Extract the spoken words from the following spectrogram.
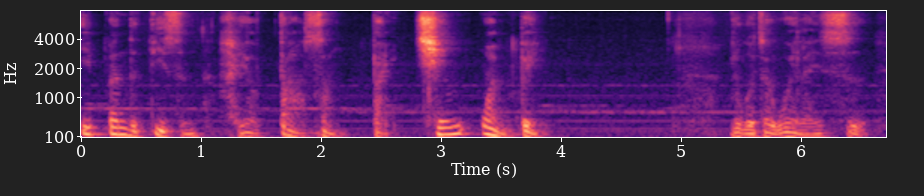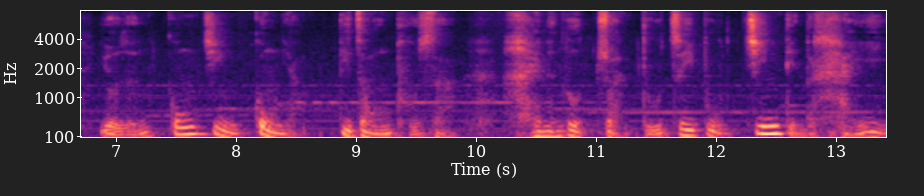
一般的地神还要大上百千万倍。如果在未来世有人恭敬供养地藏王菩萨，还能够转读这部经典的含义，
